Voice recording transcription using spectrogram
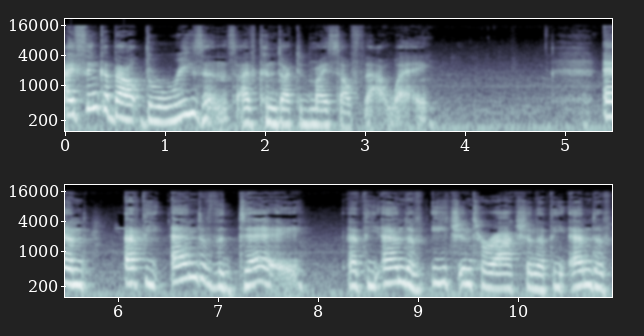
I think about the reasons I've conducted myself that way. And at the end of the day, at the end of each interaction, at the end of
